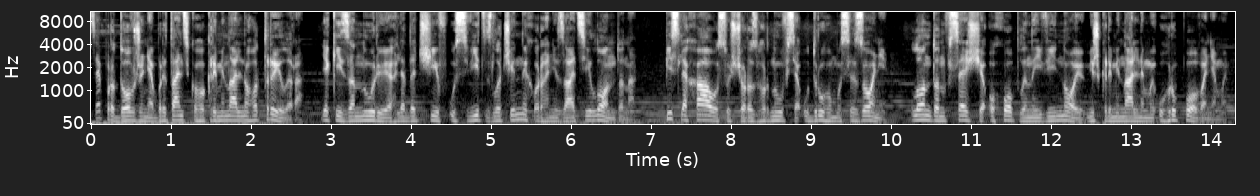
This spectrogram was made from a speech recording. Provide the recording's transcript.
Це продовження британського кримінального трилера, який занурює глядачів у світ злочинних організацій Лондона. Після хаосу, що розгорнувся у другому сезоні, Лондон все ще охоплений війною між кримінальними угрупованнями.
